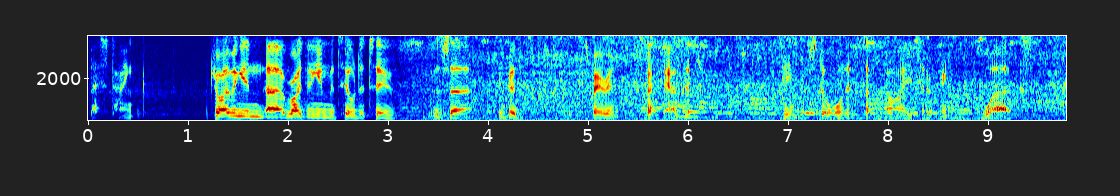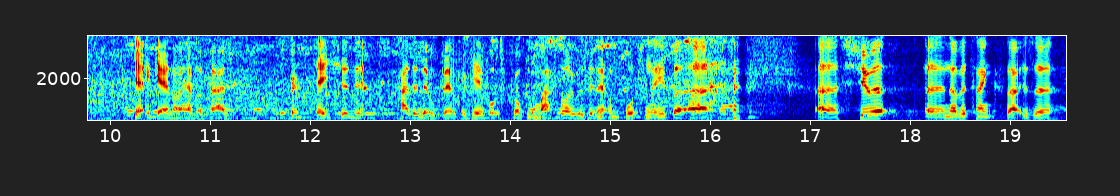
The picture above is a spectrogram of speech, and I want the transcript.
best tank. Driving in, uh, riding in Matilda 2 was uh, a good experience, especially as it's been restored. It's so nice, everything works. Yet again, I have a bad reputation. It had a little bit of a gearbox problem whilst I was in it, unfortunately. But uh, uh, Stuart, another tank that is a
